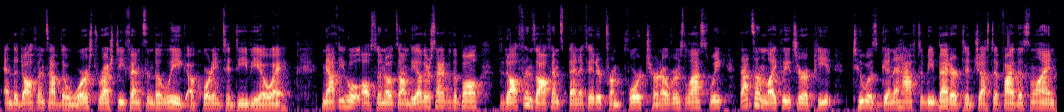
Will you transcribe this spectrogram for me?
and the Dolphins have the worst rush defense in the league according to DVOA. Matthew Holt also notes on the other side of the ball, the Dolphins offense benefited from four turnovers last week. That's unlikely to repeat. Tua's gonna have to be better to justify this line.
